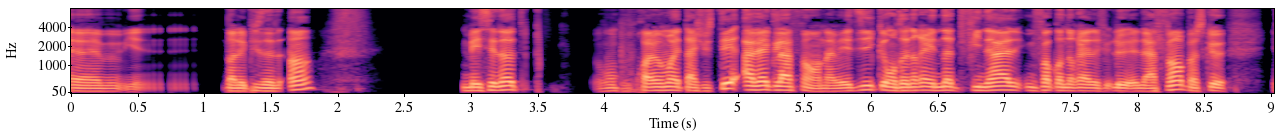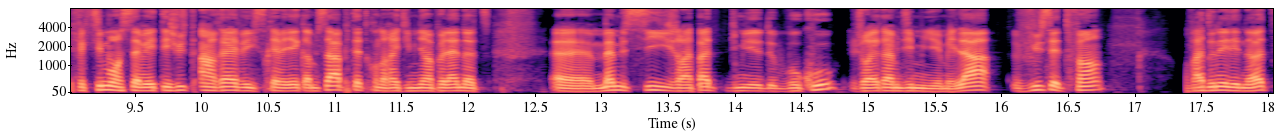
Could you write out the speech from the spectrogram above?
euh, dans l'épisode 1, mais ces notes vont probablement être ajustées avec la fin. On avait dit qu'on donnerait une note finale une fois qu'on aurait le- le- la fin parce que effectivement, si ça avait été juste un rêve et il se réveillait comme ça, peut-être qu'on aurait diminué un peu la note. Euh, même si j'aurais pas diminué de beaucoup, j'aurais quand même diminué. Mais là, vu cette fin, on va donner des notes.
